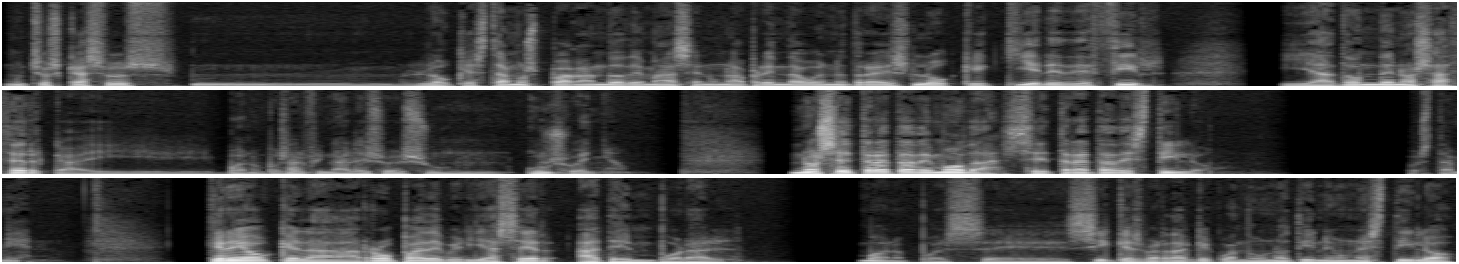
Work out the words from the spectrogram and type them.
muchos casos mm, lo que estamos pagando de más en una prenda o en otra es lo que quiere decir y a dónde nos acerca y bueno, pues al final eso es un sueño. No se trata de moda, se trata de estilo. Pues también. Creo que la ropa debería ser atemporal. Bueno, pues eh, sí que es verdad que cuando uno tiene un estilo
